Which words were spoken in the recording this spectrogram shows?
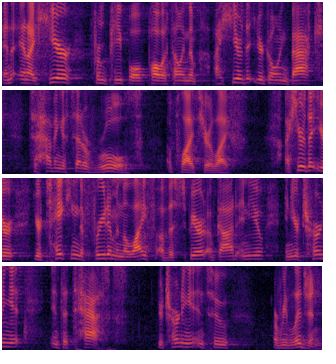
And, and I hear from people, Paul was telling them, I hear that you're going back to having a set of rules apply to your life. I hear that you're, you're taking the freedom and the life of the Spirit of God in you and you're turning it into tasks. You're turning it into a religion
